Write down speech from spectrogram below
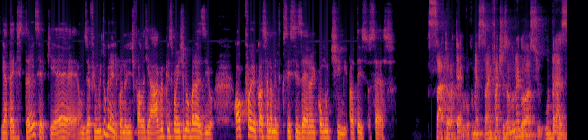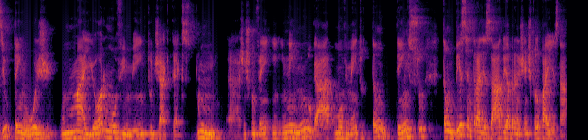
e até distância, que é, é um desafio muito grande quando a gente fala de agro, principalmente no Brasil. Qual foi o equacionamento que vocês fizeram aí como time para ter sucesso? Sato, eu até vou começar enfatizando o um negócio. O Brasil tem hoje o maior movimento de agtechs do mundo. É, a gente não vê em, em, nenhum lugar um movimento tão denso, tão descentralizado e abrangente pelo país. Né?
